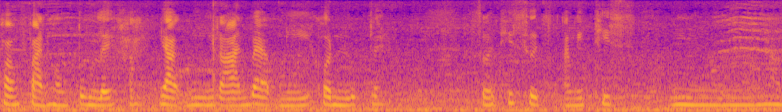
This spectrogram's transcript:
ความฝันของตุมเลยค่ะ อยากมีร้านแบบนี้คนลุกเลย สวยที่สุดอมิทิสอืม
